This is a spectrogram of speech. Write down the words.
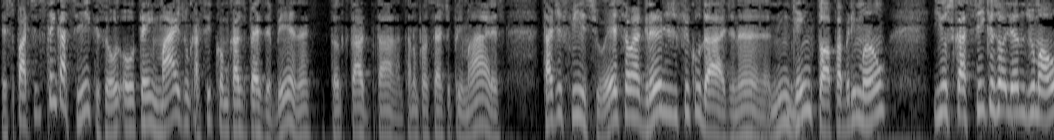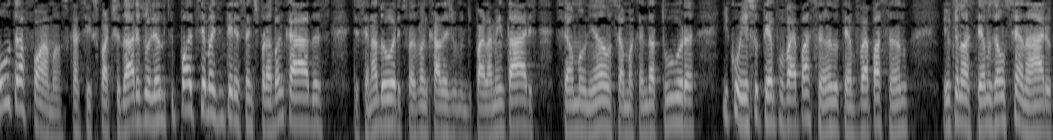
Esses partidos têm caciques, ou, ou tem mais de um cacique, como o caso do PSDB, né? tanto que está tá, tá no processo de primárias, tá difícil. Essa é uma grande dificuldade, né? Ninguém topa abrir mão e os caciques olhando de uma outra forma, os caciques partidários olhando que pode ser mais interessante para bancadas de senadores, para bancadas de, de, parlamentares, se é uma união, se é uma candidatura, e com isso o tempo vai passando, o tempo vai passando, e o que nós temos é um cenário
